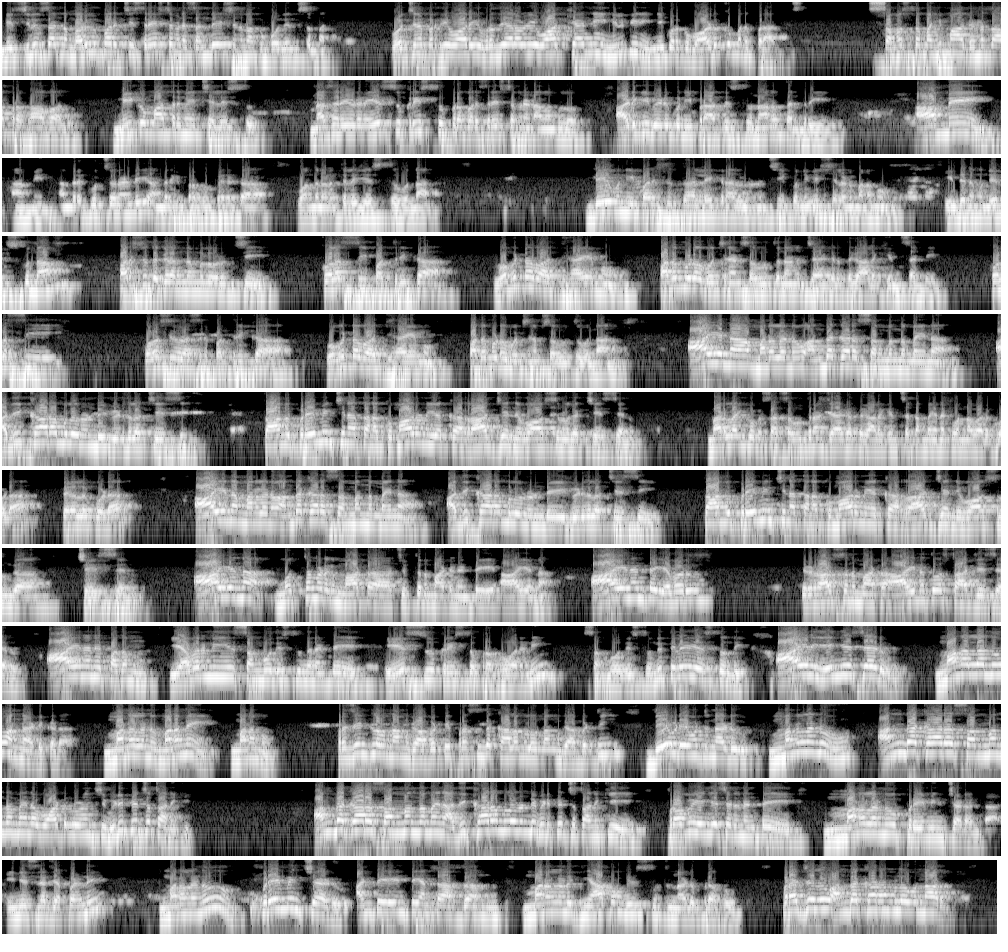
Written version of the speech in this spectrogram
మీ సిలుసట్ను మరుగుపరిచి శ్రేష్టమైన సందేశాన్ని మాకు బోధించమని. వచ్చిన ప్రతి వారి హృదయాలని వాక్యాన్ని నిలిపిని నీ కొరకు వాడుకోమని ప్రార్థిస్తాం. సమస్త మహిమ ఘనత ప్రభావాలు మీకు మాత్రమే చెల్లిస్తూ నజరేయుడైన యేసు క్రీస్తు ప్రభర శ్రేష్టమైన నామంలో అడిగి వేడుకుని ప్రార్థిస్తున్నాను తండ్రి. ఆమెన్. ఆమెన్. అందరు కూర్చోనండి. అందరికి ప్రభు పేరిట వందనలు తెలియజేస్తూ ఉన్నాను. దేవుని పరిశుద్ధ లేఖనాల నుంచి కొన్ని విషయాలను మనము ఈ దినము నేర్చుకుందాం. పరిశుద్ధ గ్రంథములో నుంచి కొలసి పత్రిక ఒకటవ అధ్యాయము పదమూడవ వచనాన్ని చదువుతున్నాను. జాగ్రత్తగా ఆలకించండి. కొలసి కొలసి రాసిన పత్రిక ఒకటవ అధ్యాయము పదమూడవ వచనం చదువుతూ ఉన్నాను. ఆయన మనలను అంధకార సంబంధమైన అధికారముల నుండి విడుదల చేసి తాను ప్రేమించిన తన కుమారుని యొక్క రాజ్య నివాసులుగా చేశాను. మరలా ఇంకొకసారి చదువుతున్నాను జాగ్రత్తగా ఆలకించడం వెనక ఉన్నవారు కూడా పిల్లలు కూడా ఆయన మనలను అంధకార సంబంధమైన అధికారముల నుండి విడుదల చేసి తాను ప్రేమించిన తన కుమారుని యొక్క రాజ్య నివాసులుగా చేశాను. ఆయన మొట్టమొదటి మాట చెప్తున్న మాట ఏంటంటే ఆయన. ఆయన అంటే ఎవరు? ఇక్కడ రాస్తున్న మాట ఆయనతో స్టార్ట్ చేశారు. ఆయన అనే పదం ఎవరిని సంబోధిస్తుందనంటే యేసు క్రీస్తు ప్రభు అని సంబోధిస్తుంది తెలియజేస్తుంది. ఆయన ఏం చేశాడు? మనలను అన్నాడు ఇక్కడ. మనలను మనమే మనము. ప్రజెంట్లో ఉన్నాము కాబట్టి ప్రస్తుత కాలంలో ఉన్నాము కాబట్టి దేవుడు ఏమంటున్నాడు? మనలను అంధకార సంబంధమైన వాటిలో నుంచి విడిపించటానికి. అంధకార సంబంధమైన అధికారంలో నుండి విడిపించటానికి ప్రభు ఏం చేశాడనంటే మనలను ప్రేమించాడంట. ఏం చేసినాడు చెప్పండి? మనలను ప్రేమించాడు. అంటే ఏంటి అంత అర్థం? మనలను జ్ఞాపం చేసుకుంటున్నాడు ప్రభు. ప్రజలు అంధకారంలో ఉన్నారు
